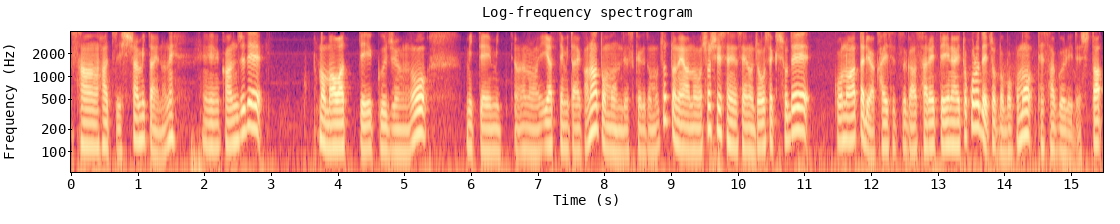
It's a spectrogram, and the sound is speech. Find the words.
3八飛車みたいなね、えー感じで、まあ、回っていく順を見てみあのやってみたいかなと思うんですけれどもちょっとねあの諸子先生の定石書でこの辺りは解説がされていないところでちょっと僕も手探りでした。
